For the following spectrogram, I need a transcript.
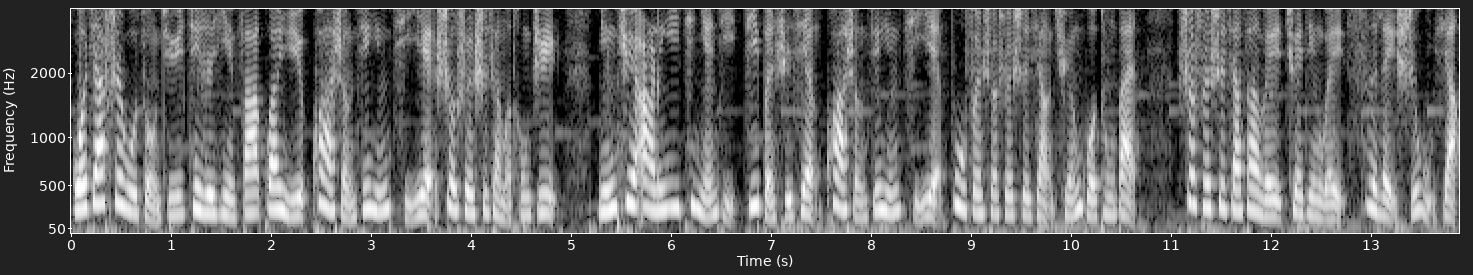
国家税务总局近日印发关于跨省经营企业涉税事项的通知，明确二零一七年底基本实现跨省经营企业部分涉税事项全国通办，涉税事项范围确定为四类十五项。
